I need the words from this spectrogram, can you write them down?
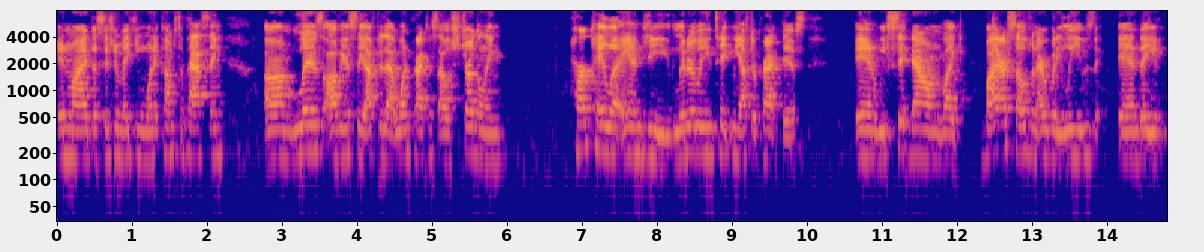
in my decision making when it comes to passing. Um, Liz, obviously, after that one practice, I was struggling. Her, Kayla, and G literally take me after practice, and we sit down like by ourselves when everybody leaves, and they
